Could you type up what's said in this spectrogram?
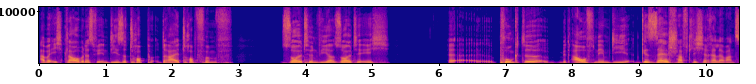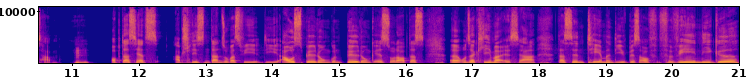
Aber ich glaube, dass wir in diese Top 3, Top 5 sollten wir, sollte ich äh, Punkte mit aufnehmen, die gesellschaftliche Relevanz haben. Mhm. Ob das jetzt abschließend dann sowas wie die Ausbildung und Bildung ist oder ob das äh, unser Klima ist, ja. Das sind Themen, die bis auf für wenige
